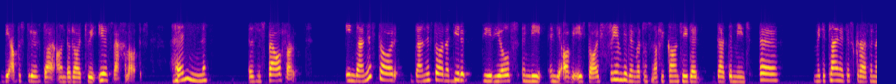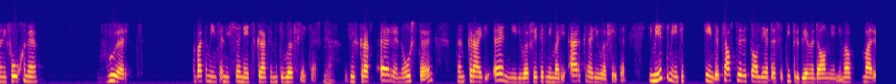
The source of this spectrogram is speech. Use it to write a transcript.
die apostroof daai ander daai twee e's weggelaat is. Hin is 'n spelfout. En dan is daar dan is daar natuurlik die reëls in die in die AWS daai vreemde ding wat ons in Afrikaans sê dat dat 'n mens 'n met 'n klein letter skryf en dan die volgende woord wat 'n mens in die sin net skryf met 'n hoofletter. Ja. As jy skryf 'n renoster, dan kry die 'n nie die hoofletter nie, maar die r kry die hoofletter. Die meeste mense ken dit. Selfs tweede taalleerders het nie probleme daarmee nie, maar maar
